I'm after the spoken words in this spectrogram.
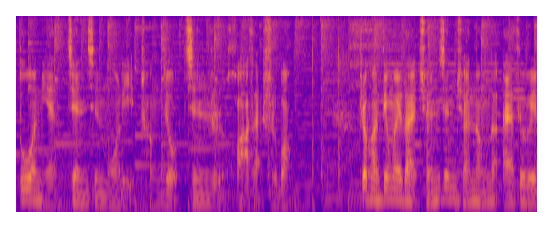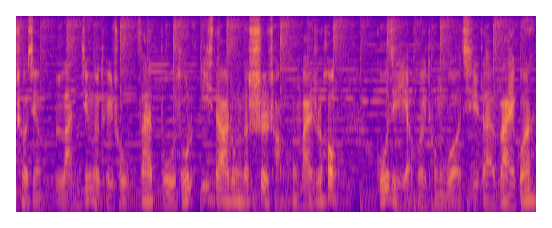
多年艰辛磨砺，成就今日华彩时光。”这款定位在全新全能的 SUV 车型揽境的推出，在补足了一汽大众的市场空白之后，估计也会通过其在外观、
